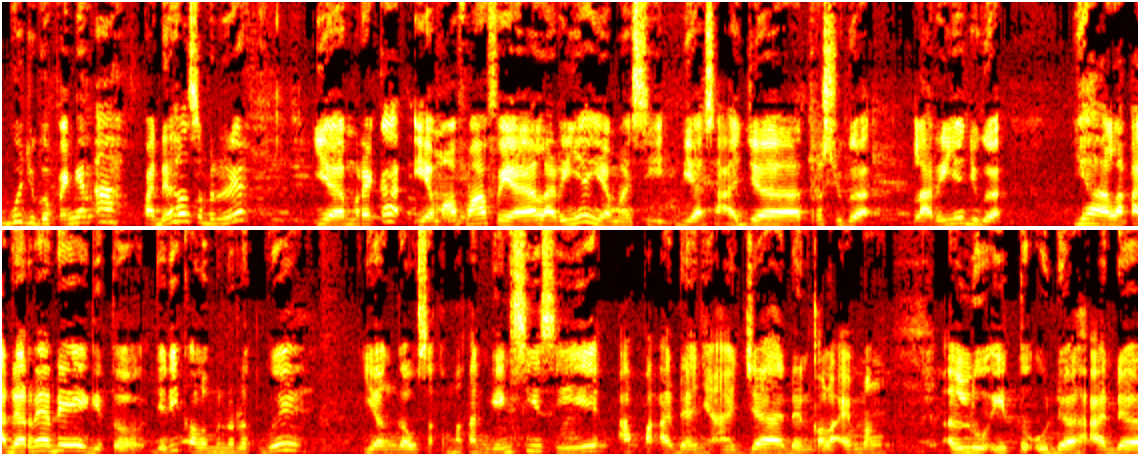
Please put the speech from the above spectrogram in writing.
gue juga pengen ah padahal sebenarnya ya mereka ya maaf maaf ya larinya ya masih biasa aja terus juga larinya juga ya ala kadarnya deh gitu. Jadi kalau menurut gue ya nggak usah kemakan gengsi sih. Apa adanya aja. Dan kalau emang lu itu udah ada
